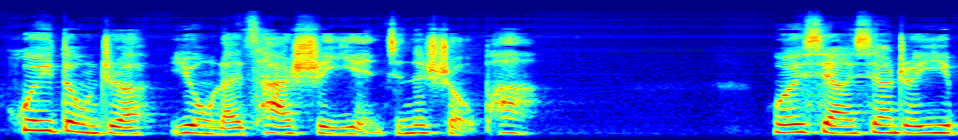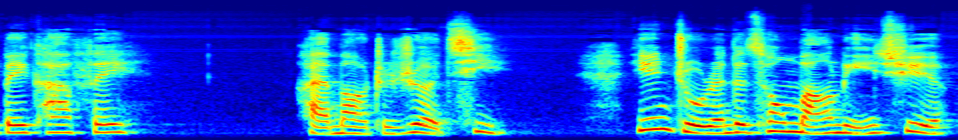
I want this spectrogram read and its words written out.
挥动着用来擦拭眼睛的手帕。我想象着一杯咖啡，还冒着热气，因主人的匆忙离去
